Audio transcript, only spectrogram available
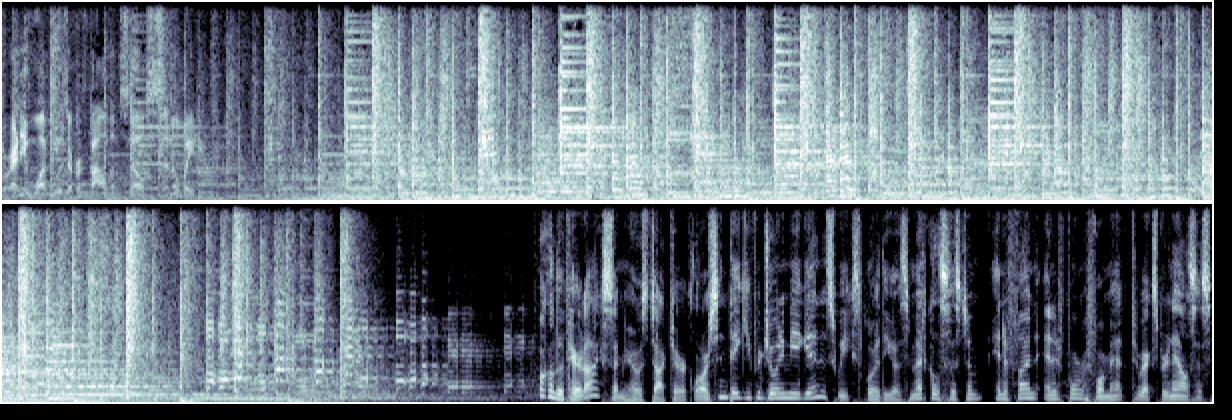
or anyone who has ever found themselves in a waiting room. Welcome to Paradox. I'm your host, Dr. Eric Larson. Thank you for joining me again as we explore the U.S. medical system in a fun and informative format through expert analysis.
